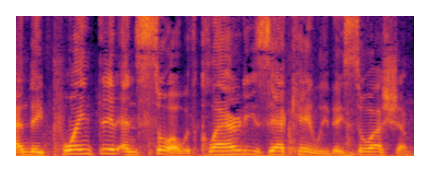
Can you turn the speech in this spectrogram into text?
and they pointed and saw with clarity Zekeli, they saw Hashem.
